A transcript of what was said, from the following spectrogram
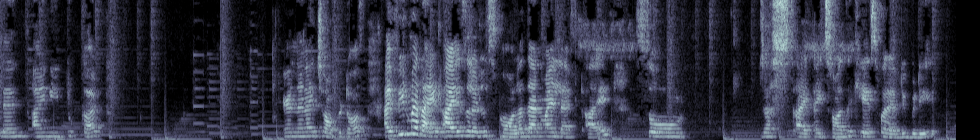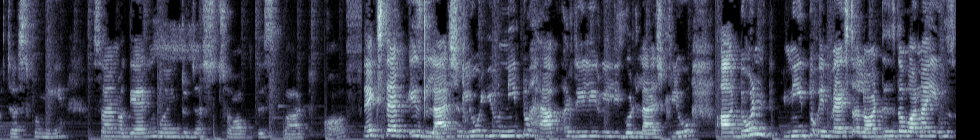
length i need to cut and then I chop it off. I feel my right eye is a little smaller than my left eye. So just, I, it's not the case for everybody, just for me. So I'm again going to just chop this part off. Next step is lash glue. You need to have a really really good lash glue. Uh, don't need to invest a lot. This is the one I use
